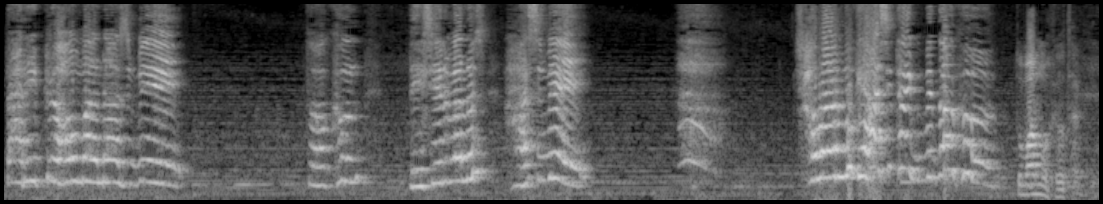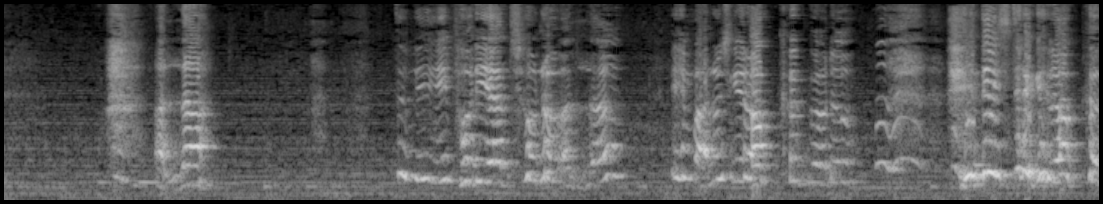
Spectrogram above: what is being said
তারেক রহমান আসবে। তখন দেশের মানুষ হাসবে? সবার মুখে হাসি থাকবে তখন। তোমার মুখেও থাকবে। আল্লাহ তুমি এই ফরিয়াদ শোনো আল্লাহ। এই মানুষকে রক্ষা করো। এই দেশটাকে রক্ষা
